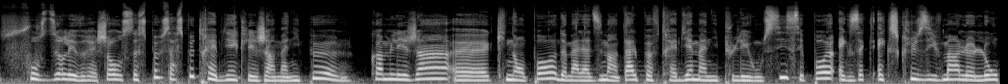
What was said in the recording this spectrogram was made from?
faut se dire les vraies choses. Ça se, peut, ça se peut très bien que les gens manipulent. Comme les gens euh, qui n'ont pas de maladie mentale peuvent très bien manipuler aussi. C'est pas exclusivement le lot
